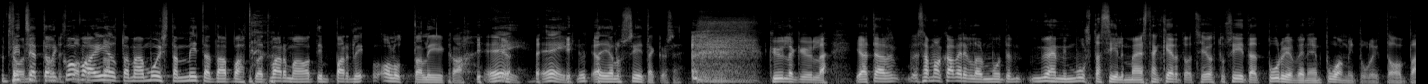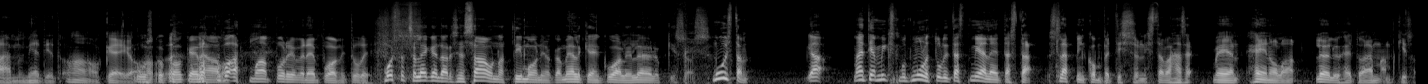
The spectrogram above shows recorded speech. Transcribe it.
Mut vitsi, että oli kova lopettaa. ilta, mä en muista mitä tapahtui, että varmaan otin pari olutta liikaa. Ei, ei, nyt ei ollut siitä kyse. Kyllä, kyllä. Ja tämä sama kaverilla on muuten myöhemmin musta silmä, ja hän kertoo, että se johtui siitä, että purjeveneen puomi tuli tuohon päähän. Mä mietin, että ah, okei, okay, Usko kokeile Varmaan purjeveneen puomi tuli. Muistatko legendaarisen sauna Timon, joka melkein kuoli löylykisoissa? Muistan. Ja mä en tiedä miksi, mutta mulle tuli tästä mieleen tästä Slapping Competitionista vähän se meidän Heinolaan löylyheito MM-kisa.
